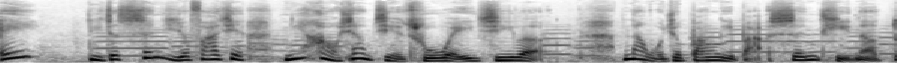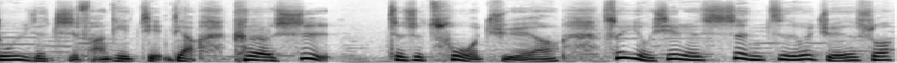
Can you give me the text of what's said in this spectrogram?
哎，你的身体就发现你好像解除危机了。那我就帮你把身体呢多余的脂肪给减掉。可是这是错觉哦。所以有些人甚至会觉得说：“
